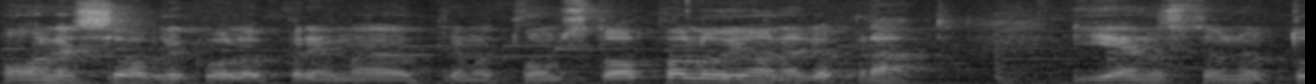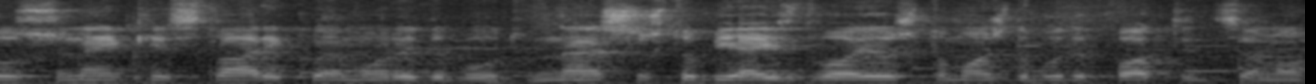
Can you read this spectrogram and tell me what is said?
Ona se oblikovala prema, prema tvom stopalu i ona ga prati. I jednostavno to su neke stvari koje moraju da budu. Nešto što bi ja izdvojio, što može da bude potencijalno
